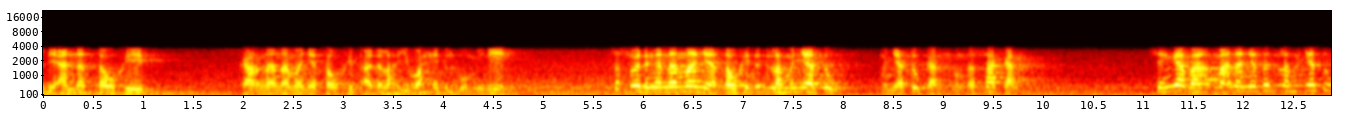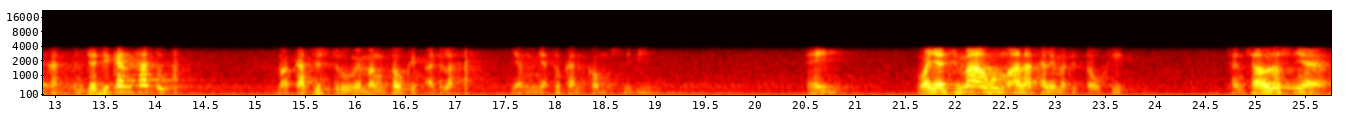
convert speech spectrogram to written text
Lianna tauhid karena namanya tauhid adalah yuwahidul mu'minin. Sesuai dengan namanya, tauhid itu adalah menyatu, menyatukan, mengesahkan. Sehingga apa? Maknanya itu adalah menyatukan, menjadikan satu. Maka justru memang tauhid adalah yang menyatukan kaum muslimin. Hei. Wa yajma'uhum ala kalimat tauhid. Dan seharusnya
